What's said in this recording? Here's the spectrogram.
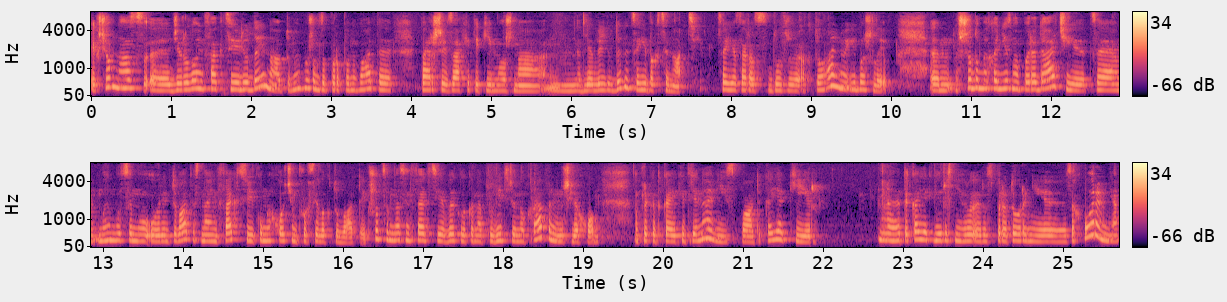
Якщо в нас е, джерело інфекції людина, то ми можемо запропонувати перший захід, який можна для людини, це є вакцинація. Це є зараз дуже актуально і важливо. Ем, Щодо механізму передачі, це ми мусимо орієнтуватися на інфекцію, яку ми хочемо профілактувати. Якщо це в нас інфекція викликана повітряно-крапельним шляхом, наприклад, така як вітряна віспа, така як кір. Е, Така як вірусні респіраторні захворювання,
